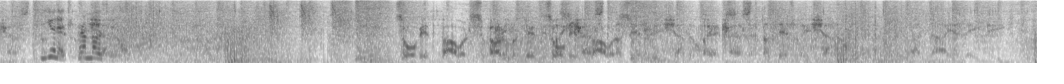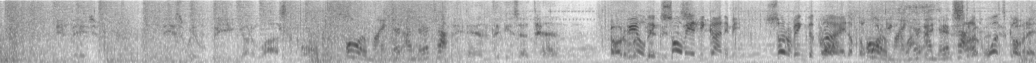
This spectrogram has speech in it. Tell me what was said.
cast a Unit promoted. Soviet power supreme. Armageddon. Soviet power supreme. Shadow. I cast a deadly shadow. Annihilating. Be patient. This will be your last moment. Ore miner under attack. The end is at hand. Building Soviet is here. economy. Serving the pride of the Ore working miner class. under The attack. At once, of comrade.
